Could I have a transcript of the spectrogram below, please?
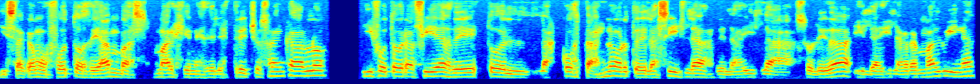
y sacamos fotos de ambas márgenes del estrecho San Carlos y fotografías de todas las costas norte de las islas, de la isla Soledad y la isla Gran Malvina,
